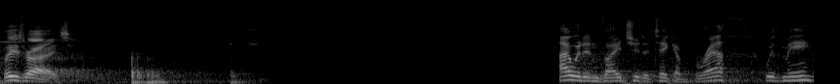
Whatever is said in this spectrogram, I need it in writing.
Please rise. I would invite you to take a breath with me.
